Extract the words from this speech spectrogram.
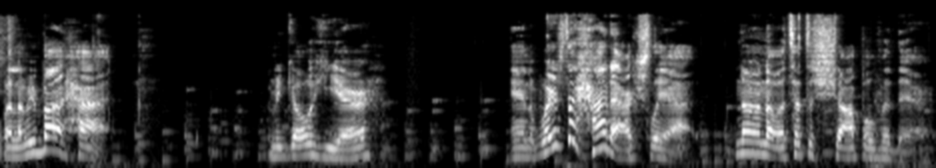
Well, let me buy a hat. Let me go here. And where's the hat actually at? No, no, no, it's at the shop over there.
